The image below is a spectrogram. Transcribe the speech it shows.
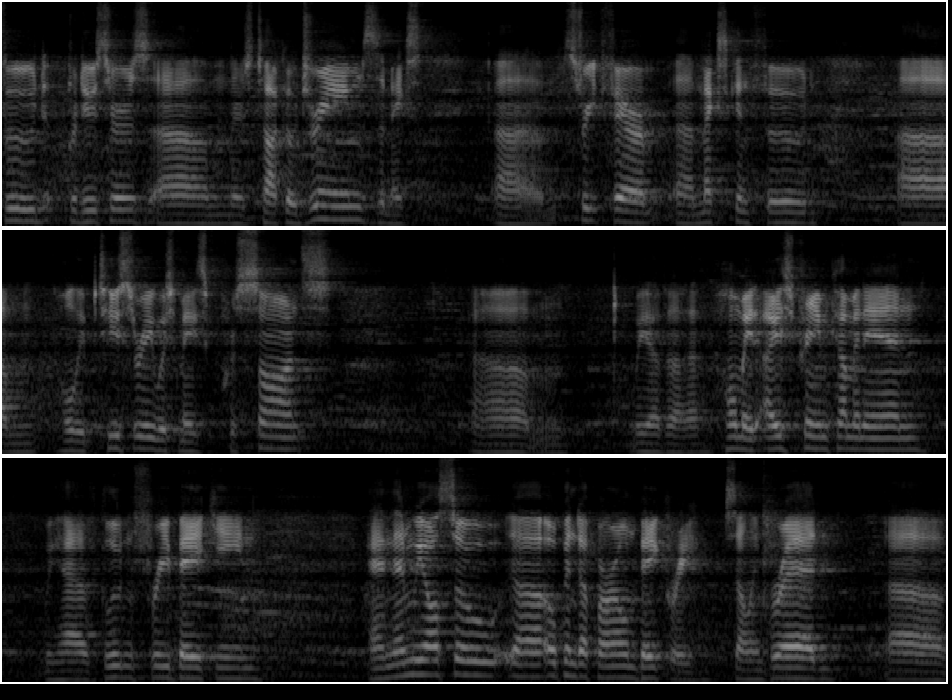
food producers. Um, there's Taco Dreams that makes uh, street fair uh, Mexican food. Um, Holy Patisserie, which makes croissants. Um, we have homemade ice cream coming in. We have gluten-free baking. And then we also uh, opened up our own bakery, selling bread, um,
